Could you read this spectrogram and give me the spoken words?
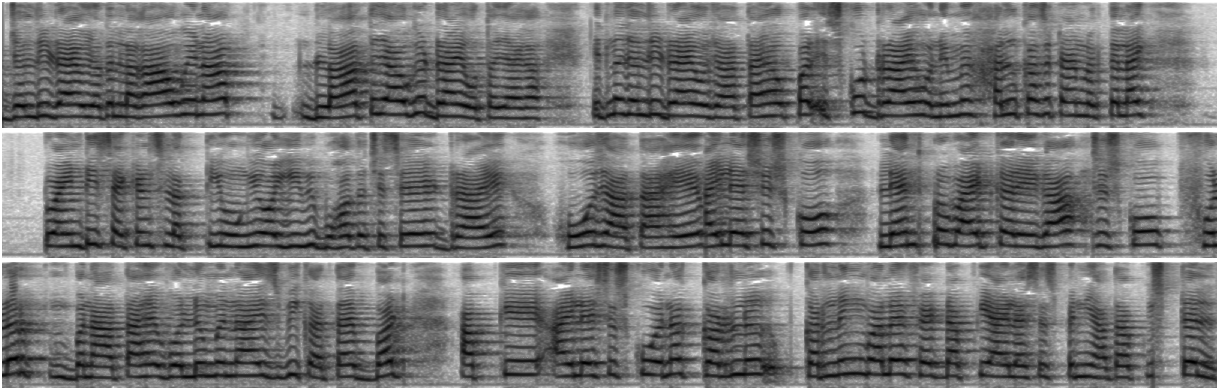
जल्दी ड्राई हो जाता है। लगाओगे ना आप, लगाते जाओगे ड्राई होता जाएगा। इतना जल्दी ड्राई हो जाता है, पर इसको ड्राई होने में हल्का सा टाइम लगता है लाइक ट्वेंटी सेकेंड्स लगती होंगी, और ये भी बहुत अच्छे से ड्राई हो जाता है। आई को लेंथ प्रोवाइड करेगा। जिसको फुलर बनाता है वॉल्यूमनाइज भी करता है बट आपके आई को है ना कर्ल कर्लिंग वाला इफ़ेक्ट आपके आई पे नहीं आता। आपकी स्टिल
